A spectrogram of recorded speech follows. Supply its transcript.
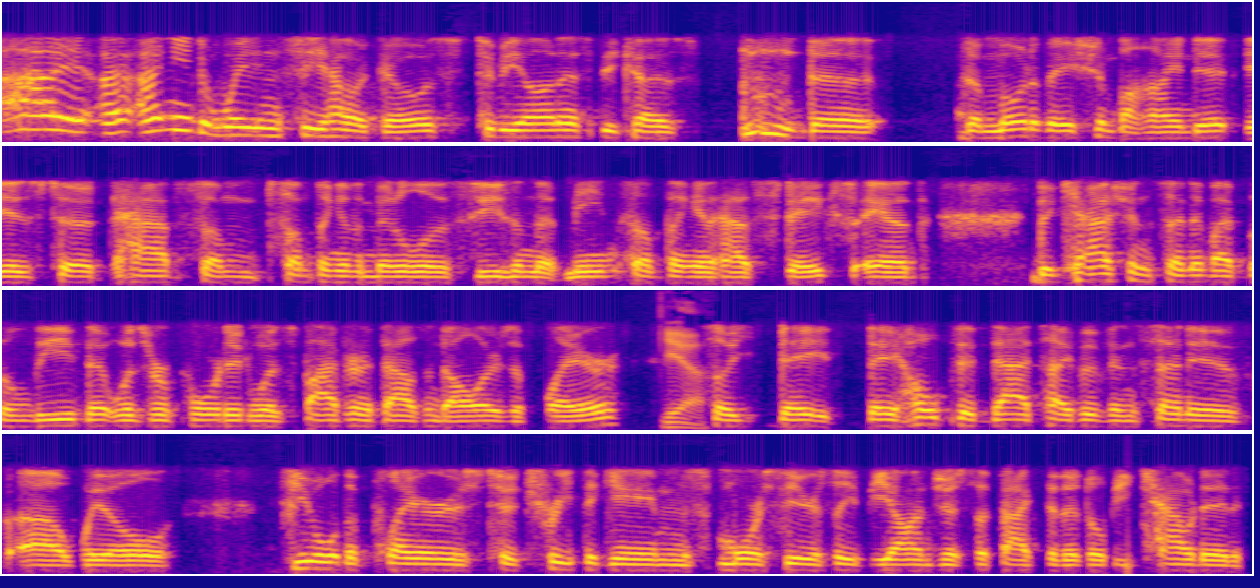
I, I I need to wait and see how it goes, to be honest, because the the motivation behind it is to have some something in the middle of the season that means something and has stakes. And the cash incentive, I believe, that was reported was five hundred thousand dollars a player. Yeah. So they they hope that that type of incentive uh, will fuel the players to treat the games more seriously beyond just the fact that it'll be counted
